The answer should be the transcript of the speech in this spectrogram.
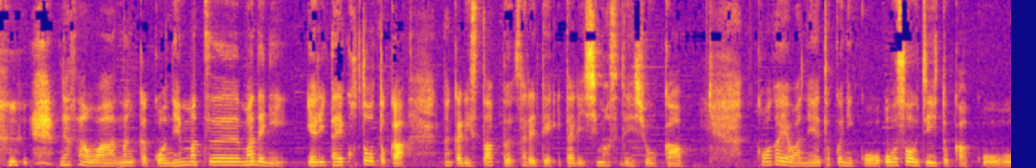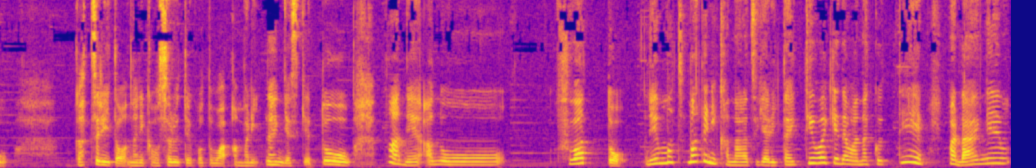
皆さんはなんかこう年末までにやりたいこととかなんかリストアップされていたりしますでしょうか？我が家はね特にこう大掃除とかこうがっつりと何かをするということはあまりないんですけどまあねあのふわっと年末までに必ずやりたいっていうわけではなくて、まあ、来年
